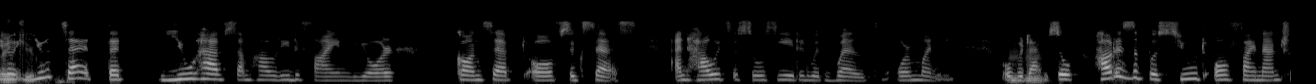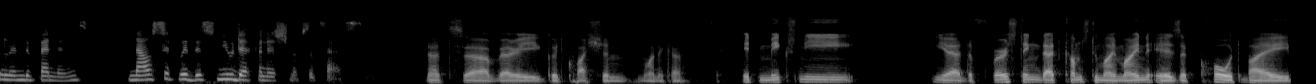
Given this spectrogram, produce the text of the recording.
You know you. you said that you have somehow redefined your concept of success and how it's associated with wealth or money over Mhm. time so how does the pursuit of financial independence now sit with this new definition of success That's a very good question, Monica. It makes me, yeah, the first thing that comes to my mind is a quote by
